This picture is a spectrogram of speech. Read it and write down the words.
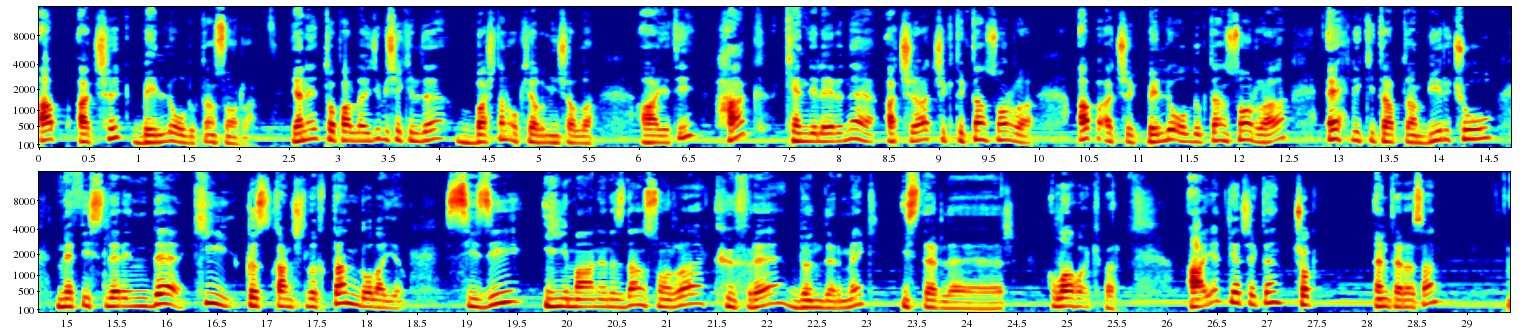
ap açık belli olduktan sonra. Yani toparlayıcı bir şekilde baştan okuyalım inşallah ayeti. Hak kendilerine açığa çıktıktan sonra ap açık belli olduktan sonra ehli kitaptan birçoğu nefislerindeki kıskançlıktan dolayı sizi imanınızdan sonra küfre döndürmek isterler. Allahu Ekber. Ayet gerçekten çok enteresan.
